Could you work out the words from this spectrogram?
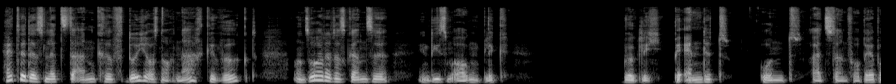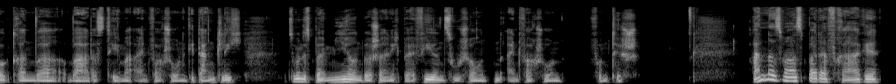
hätte dessen letzter Angriff durchaus noch nachgewirkt und so hat er das Ganze in diesem Augenblick wirklich beendet und als dann Frau Baerbock dran war, war das Thema einfach schon gedanklich, zumindest bei mir und wahrscheinlich bei vielen Zuschauenden, einfach schon vom Tisch. Anders war es bei der Frage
